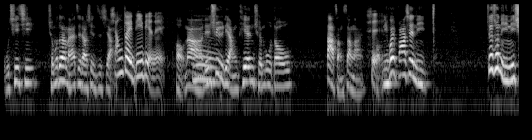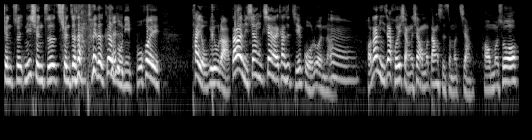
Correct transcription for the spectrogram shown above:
五七七，全部都在买在这条线之下，相对低点呢。好，那连续两天全部都大涨上来，是你会发现你，就是说你你选择你选择选择上对的个股，你不会太有 view 啦。当然，你像现在来看是结果论呐。嗯。好，那你再回想一下我们当时怎么讲？好，我们说，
